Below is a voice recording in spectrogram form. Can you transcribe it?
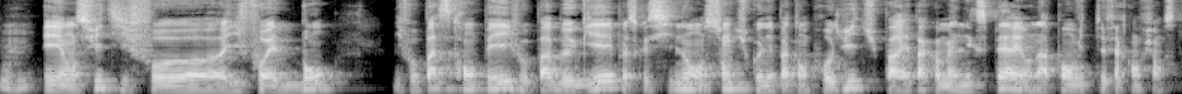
Mhm. Et ensuite il faut il faut être bon, il faut pas se tromper, il faut pas bugger parce que sinon on sent que tu connais pas ton produit, tu parais pas comme un expert et on n'a pas envie de te faire confiance.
